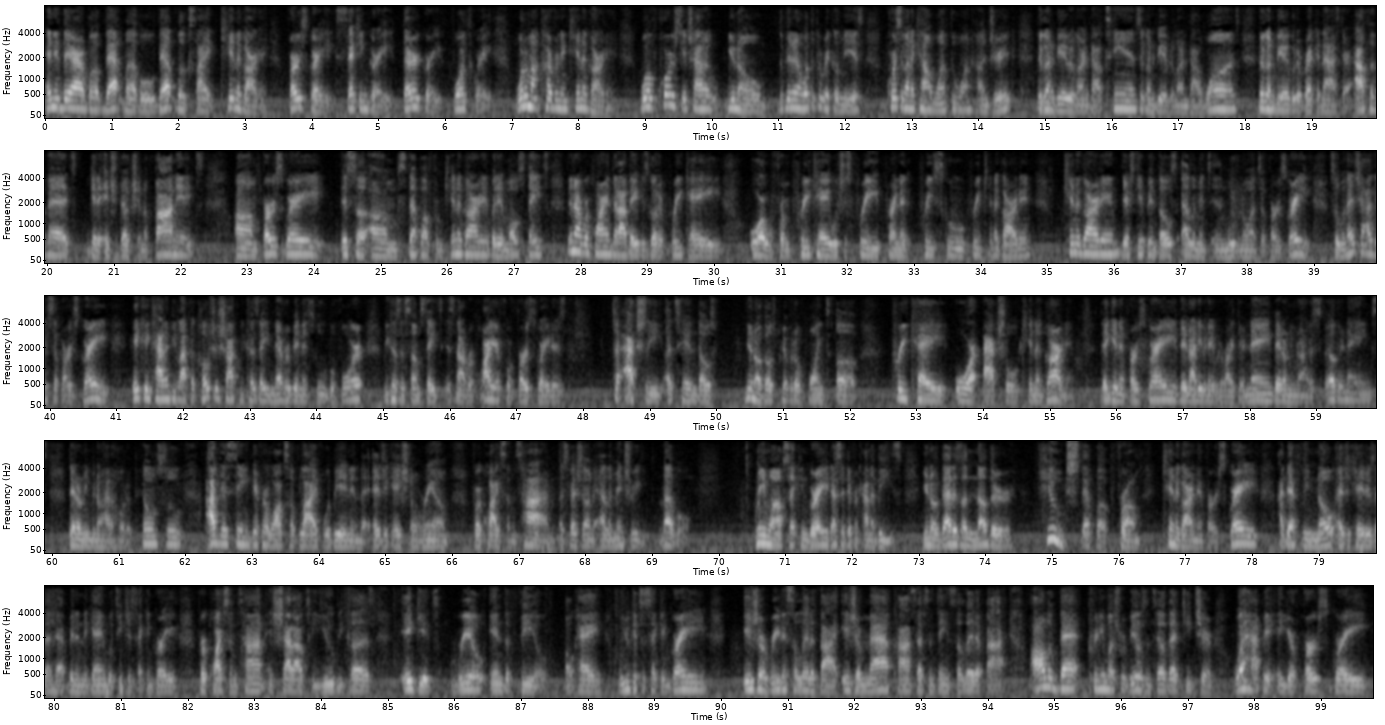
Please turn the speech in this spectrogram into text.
and if they are above that level that looks like kindergarten first grade, second grade, third grade, fourth grade. What am I covering in kindergarten? Well, of course, your child, you know, depending on what the curriculum is, of course, they're going to count 1 through 100. They're going to be able to learn about tens. They're going to be able to learn about ones. They're going to be able to recognize their alphabets, get an introduction to phonics. Um, first grade, it's a um, step up from kindergarten, but in most states, they're not requiring that our babies go to pre K or from pre-K, which is pre preschool, pre-kindergarten. Kindergarten, they're skipping those elements and moving on to first grade. So when that child gets to first grade, it can kind of be like a culture shock because they've never been in school before. Because in some states, it's not required for first graders to actually attend those, you know, those pivotal points of pre-K or actual kindergarten. They get in first grade. They're not even able to write their name. They don't even know how to spell their names. They don't even know how to hold a pencil. I've just seen different walks of life with being in the educational realm for quite some time, especially on the elementary level. Meanwhile, second grade, that's a different kind of beast. You know, that is another huge step up from kindergarten and first grade. I definitely know educators that have been in the game with teaching second grade for quite some time. And shout out to you because it gets real in the field, okay? When you get to second grade, Is your reading solidified? Is your math concepts and things solidified? All of that pretty much reveals and tell that teacher what happened in your first grade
